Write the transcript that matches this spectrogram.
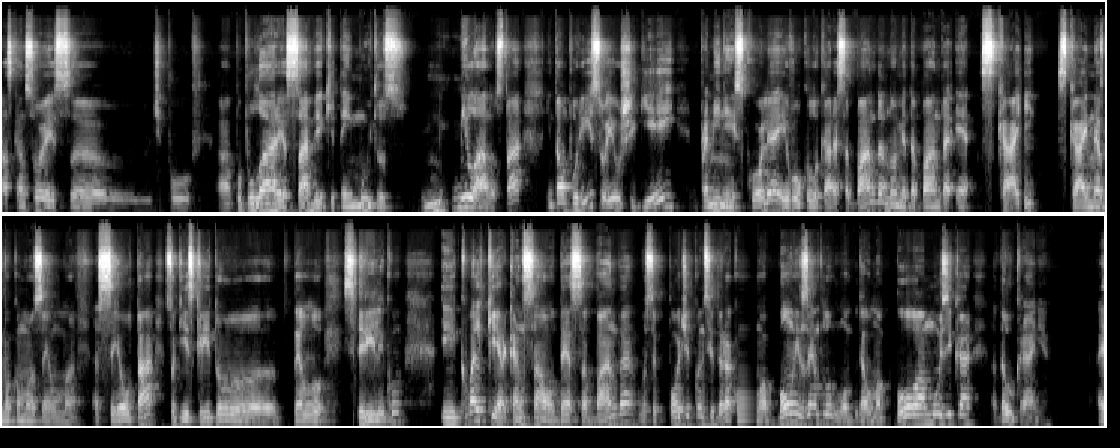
as canções eh, tipo eh, populares, sabe, que tem muitos mil anos, tá? Então por isso eu cheguei para minha escolha, eu vou colocar essa banda, o nome da banda é Sky, Sky, mesmo como sem uma seu, tá? Só que escrito pelo cirílico. E qualquer canção dessa banda você pode considerar como um bom exemplo de uma boa música da Ucrânia. É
